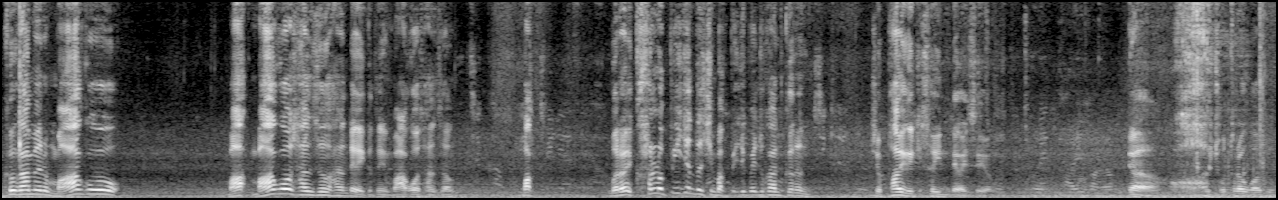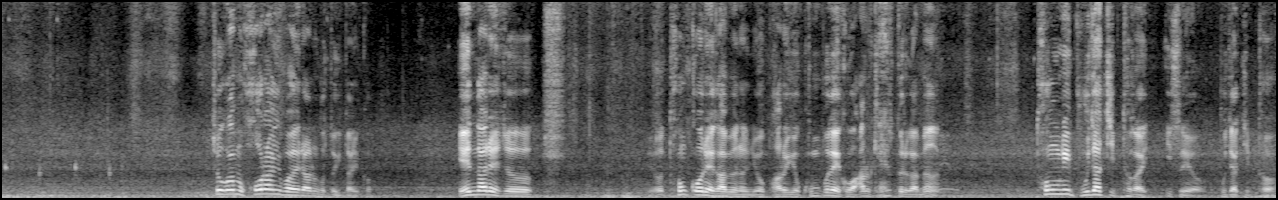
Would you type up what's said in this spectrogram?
그 가면은 마고 마, 마고 산성 하는 데가 있거든요. 마고 산성. 막 뭐라 해 칼로 삐진 듯이 막 삐죽삐죽한 그런 저 바위가 이렇게 서 있는 데가 있어요. 야, 아 좋더라고 아주. 저 가면 호랑이 바위라는 것도 있다니까. 옛날에 저, 요 통골에 가면은 요 바로 요 군부대 그 안으로 계속 들어가면 네. 통리 부잣집터가 있어요. 부잣집터.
